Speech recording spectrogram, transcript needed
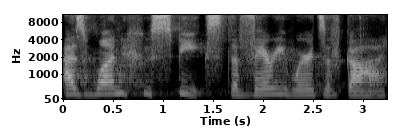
as one who speaks the very words of God.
